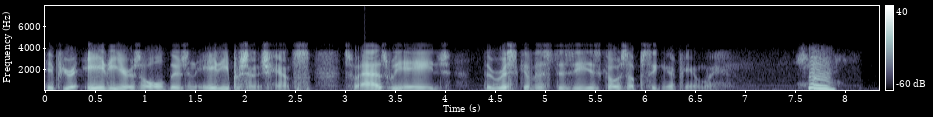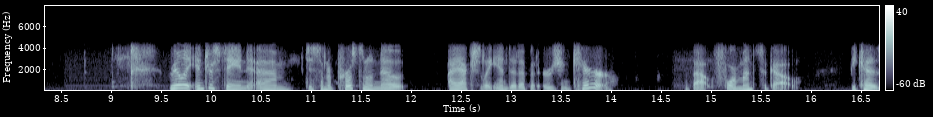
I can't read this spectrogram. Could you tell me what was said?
If you're 80 years old, there's an 80% chance. So as we age, the risk of this disease goes up significantly. Hmm. Really interesting. Um, just on a personal note, I actually ended up at urgent care about four months ago because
